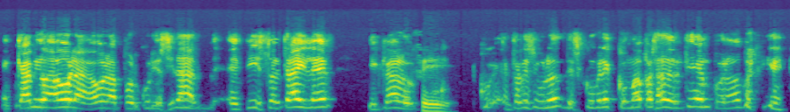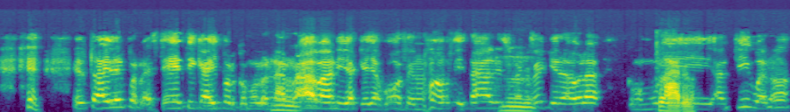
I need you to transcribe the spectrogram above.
en cambio ahora, ahora por curiosidad, he visto el tráiler y claro, sí. Entonces uno descubre cómo ha pasado el tiempo, ¿no? Porque el tráiler por la estética y por cómo lo mm. narraban y aquella voz en off y tal, es una mm. cosa que era ahora como muy claro. antigua, ¿no?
